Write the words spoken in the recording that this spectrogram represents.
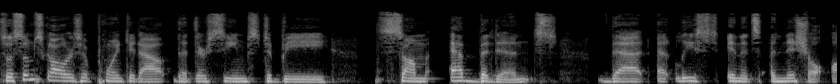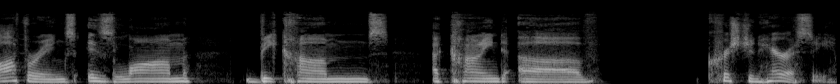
So some scholars have pointed out that there seems to be some evidence that, at least in its initial offerings, Islam becomes a kind of Christian heresy.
